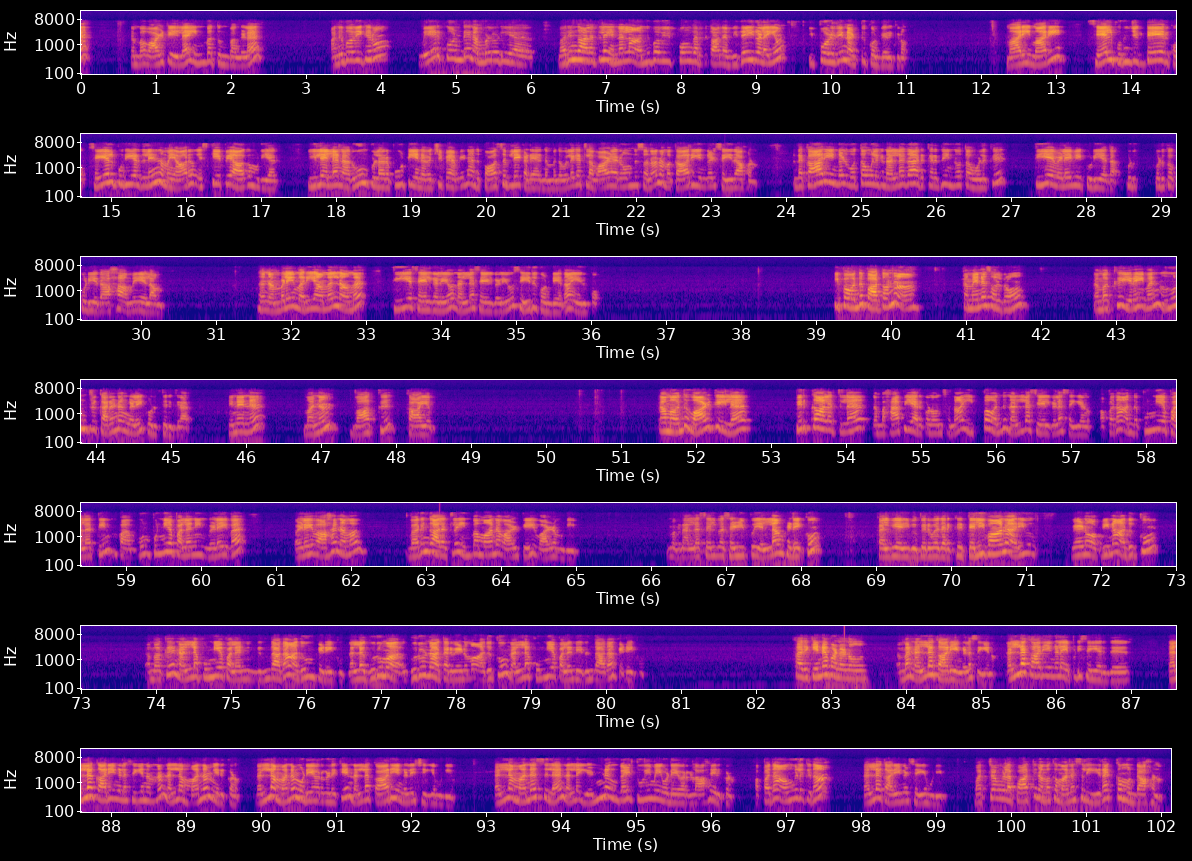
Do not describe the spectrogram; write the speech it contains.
நம்ம வாழ்க்கையில இன்ப துன்பங்களை அனுபவிக்கிறோம். மேற்கொண்டு நம்மளுடைய வருங்காலத்துல என்னெல்லாம் அனுபவிப்போங்கிறதுக்கான விதைகளையும் இப்பொழுதே நட்டு கொண்டிருக்கிறோம். மாறி மாறி செயல் புரிஞ்சுக்கிட்டே இருக்கும். செயல் புரியறதுல நம்ம யாரும் எஸ்கேப்பே ஆக முடியாது. இல்ல இல்ல நான் ரூம் குள்ளார பூட்டி என்ன வச்சுப்பேன் அப்படின்னு அது பாசிபிளே கிடையாது. நம்ம இந்த உலகத்துல வாழறோம்னு சொன்னா நம்ம காரியங்கள் செய்தாகணும். அந்த காரியங்கள் ஒருத்தவங்களுக்கு நல்லதா இருக்கிறது இன்னொருத்தவங்களுக்கு தீய விளைவிக்கூடியதா கொடுக்கக்கூடியதாக அமையலாம். நம்மளையும் அறியாமல் நாம தீய செயல்களையோ நல்ல செயல்களையோ செய்து கொண்டேதான் இருக்கும். இப்ப வந்து பார்த்தோம்னா நம்ம என்ன சொல்றோம்? நமக்கு இறைவன் மூன்று கரணங்களை கொடுத்திருக்கிறார். என்னென்ன? மனம் வாக்கு காயம். நம்ம வந்து வாழ்க்கையில பிற்காலத்துல நம்ம ஹாப்பியா இருக்கணும்னு சொன்னா இப்ப வந்து நல்ல செயல்களை செய்யணும். அப்பதான் அந்த புண்ணிய பலத்தின் புண்ணிய பலனின் விளைவை விளைவாக நம்ம வருங்காலத்துல இன்பமான வாழ்க்கையை வாழ முடியும். நமக்கு நல்ல செல்வ செழிப்பு எல்லாம் கிடைக்கும். கல்வி அறிவு பெறுவதற்கு தெளிவான அறிவு வேணும் அப்படின்னா அதுக்கும் நமக்கு நல்ல புண்ணிய பலன் இருந்தாதான் அதுவும் கிடைக்கும். நல்ல குருமா குருநாதர் வேணுமா அதுக்கும் நல்ல புண்ணிய பலன் இருந்தாதான் கிடைக்கும். அதுக்கு என்ன பண்ணணும்? நம்ம நல்ல காரியங்களை செய்யணும். நல்ல காரியங்களை எப்படி செய்யறது? நல்ல காரியங்களை செய்யணும்னா நல்ல மனம் இருக்கணும். நல்ல மனம் உடையவர்களுக்கே நல்ல காரியங்களை செய்ய முடியும். நல்ல மனசுல நல்ல எண்ணங்கள் தூய்மை உடையவர்களாக இருக்கணும். அப்பதான் அவங்களுக்கு தான் நல்ல காரியங்கள் செய்ய முடியும். மற்றவங்களை பார்த்து நமக்கு மனசுல இரக்கம் உண்டாகணும்.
